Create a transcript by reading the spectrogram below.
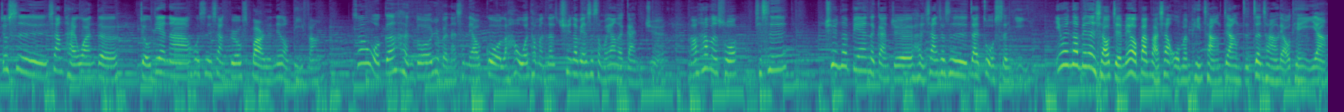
就是像台湾的酒店啊，或是像 girls bar 的那种地方。虽然我跟很多日本男生聊过，然后我问他们那去那边是什么样的感觉，然后他们说，其实去那边的感觉很像就是在做生意，因为那边的小姐没有办法像我们平常这样子正常聊天一样，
